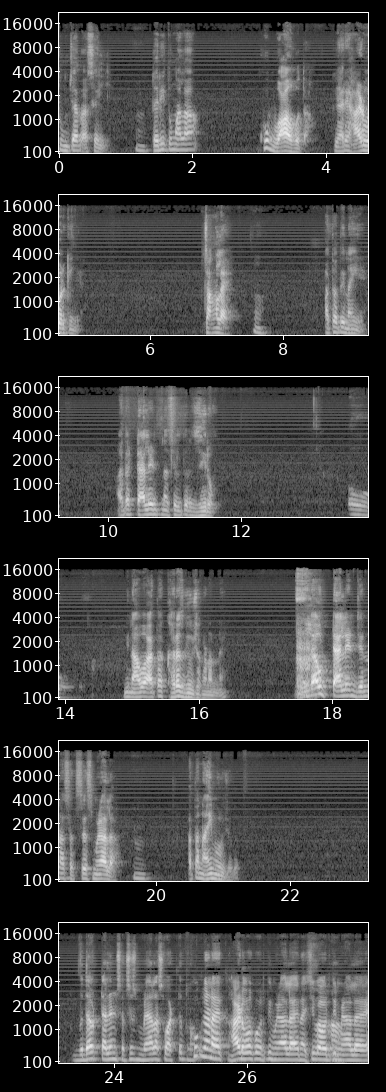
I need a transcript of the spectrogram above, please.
तुमच्यात असेल तरी तुम्हाला खूप वाव होता. की अरे हार्ड वर्किंग आहे. चांगला आहे. आता ते नाही आहे आता टॅलेंट नसेल तर झिरो ओ. मी नावं आता खरंच घेऊ शकणार नाही. विदाऊट टॅलेंट ज्यांना सक्सेस मिळाला. आता नाही मिळू शकत. विदाउट टॅलेंट सक्सेस मिळाला असं वाटतं? खूप जण आहेत. हार्डवर्क वरती मिळाला आहे नशिबावरती मिळाला आहे.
